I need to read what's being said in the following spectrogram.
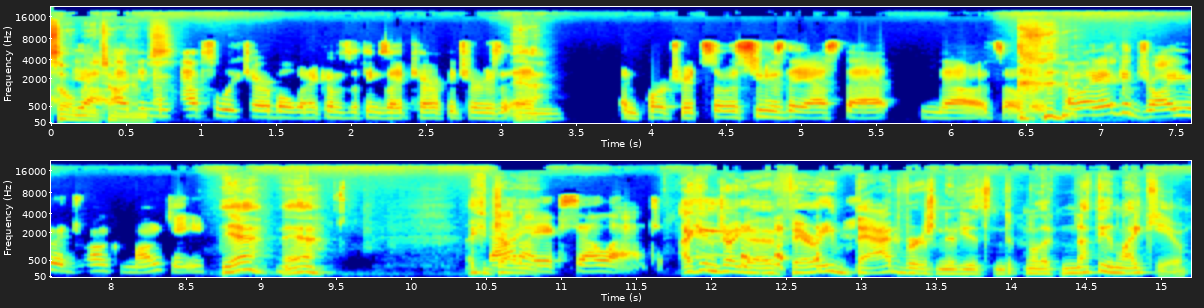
so many times. I mean. I'm absolutely terrible when it comes to things like caricatures Yeah. and and portraits. So as soon as they ask that, no, it's over. I'm like, I could draw you a drunk monkey. yeah. Yeah. I can That draw I excel at. I can draw you a very bad version of you. It's going to look nothing like you,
